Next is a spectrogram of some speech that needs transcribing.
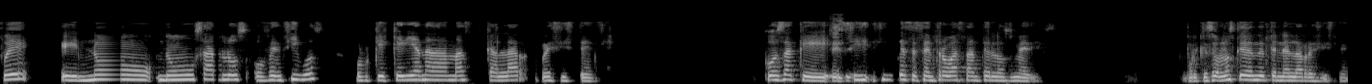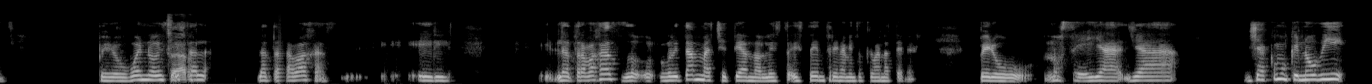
fue eh, no, no usar los ofensivos porque quería nada más calar resistencia. Cosa que Sí, sí, que se centró bastante en los medios, porque son los que deben de tener la resistencia. Pero bueno, es que Claro. esa la, la trabajas, el, la trabajas ahorita macheteándole este, este entrenamiento que van a tener. Pero no sé, ya, ya, ya como que no vi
